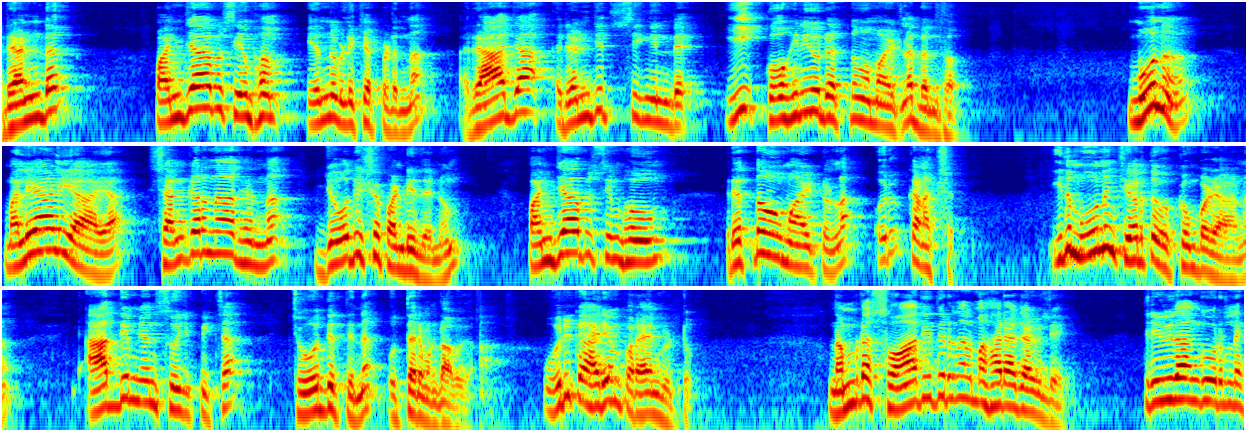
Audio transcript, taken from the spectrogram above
രണ്ട് പഞ്ചാബ് സിംഹം എന്ന് വിളിക്കപ്പെടുന്ന രാജ രഞ്ജിത് സിംഗിന്റെ ഈ കോഹിനൂർ രത്നവുമായിട്ടുള്ള ബന്ധം. മൂന്ന് മലയാളിയായ ശങ്കർനാഥ് എന്ന ജ്യോതിഷ പണ്ഡിതനും പഞ്ചാബ് സിംഹവും രത്നവുമായിട്ടുള്ള ഒരു കണക്ഷൻ ഇത് മൂന്നും ചേർത്ത് വെക്കുമ്പോഴാണ് ആദ്യം ഞാൻ സൂചിപ്പിച്ച ചോദ്യത്തിന് ഉത്തരമുണ്ടാവുക. ഒരു കാര്യം പറയാൻ വിട്ടു. നമ്മുടെ സ്വാതി തിരുനാൾ മഹാരാജാവില്ലേ? തിരുവിതാംകൂറിലെ.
